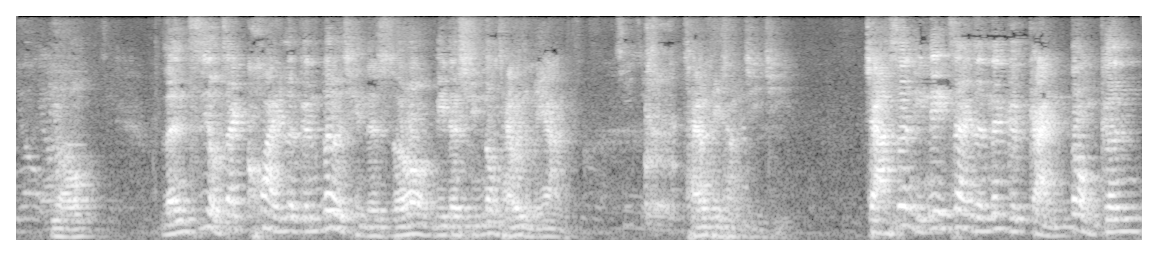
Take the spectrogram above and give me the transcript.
有。有。人只有在快乐跟热情的时候，你的行动才会怎么样？才会非常积极。假设你内在的那个感动、跟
